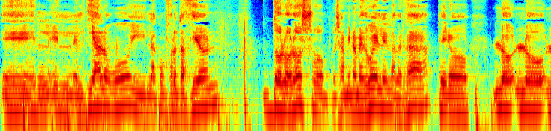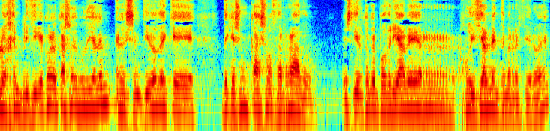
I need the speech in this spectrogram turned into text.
eh, el diálogo y la confrontación doloroso, pues a mí no me duele, la verdad, pero lo, lo, lo ejemplifiqué con el caso de Woody Allen en el sentido de que, de que es un caso cerrado. Es cierto que podría haber, judicialmente me refiero, ¿eh?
